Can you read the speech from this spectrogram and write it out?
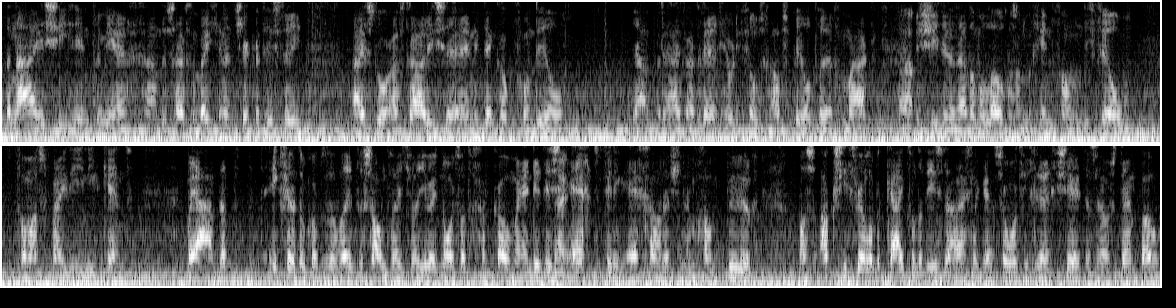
Daarna is hij in première gegaan. Dus hij heeft een beetje een checkered history. Hij is door Australische en ik denk ook voor een deel ja, bedrijven uit de regio die film zich afspeelt eh, gemaakt. Ja. Dus je ziet inderdaad allemaal logos aan het begin van die film van maatschappijen die je niet kent. Maar ja, dat, ik vind het ook altijd wel interessant, weet je wel. Je weet nooit wat er gaat komen. En dit is Nee. echt, vind ik echt gewoon, als je hem gewoon puur als actiethriller bekijkt, want dat is het eigenlijk. Hè. Zo wordt hij geregisseerd en zo is tempo.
